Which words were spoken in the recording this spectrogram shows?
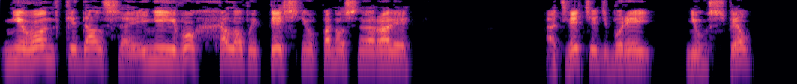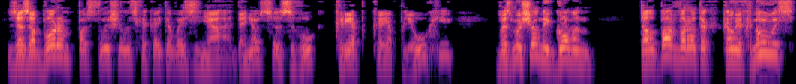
не он кидался, и не его холопы песню поносную орали. Ответить Бурей не успел. За забором послышалась какая-то возня, донесся звук крепкой оплеухи, возмущенный гомон. Толпа в воротах колыхнулась,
